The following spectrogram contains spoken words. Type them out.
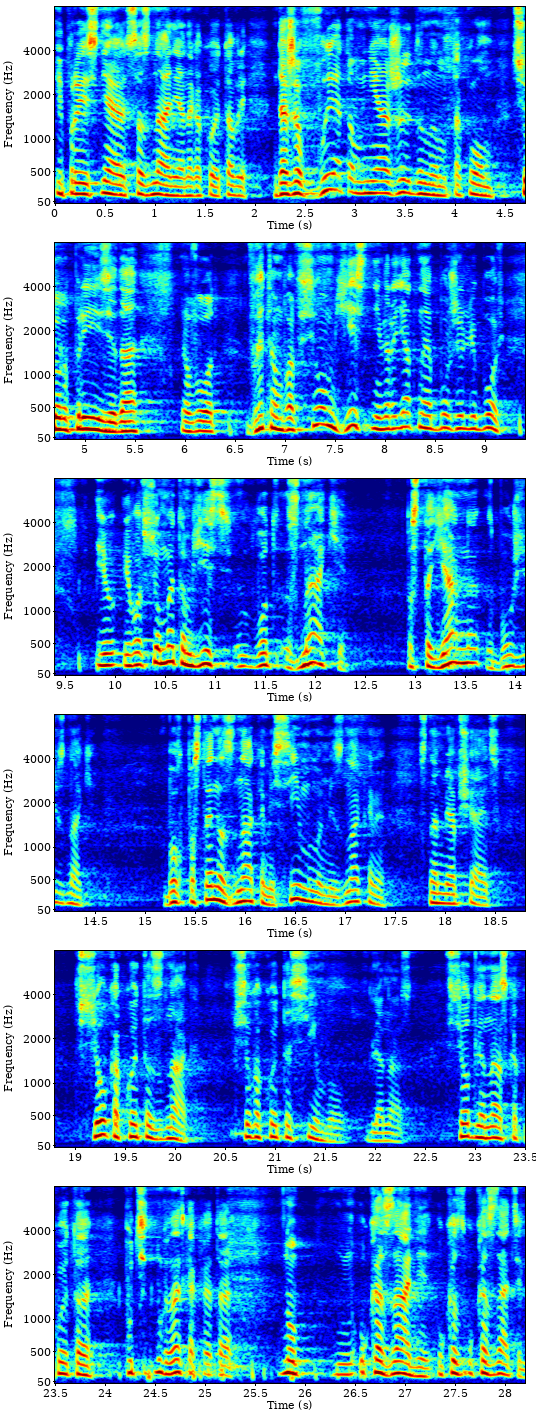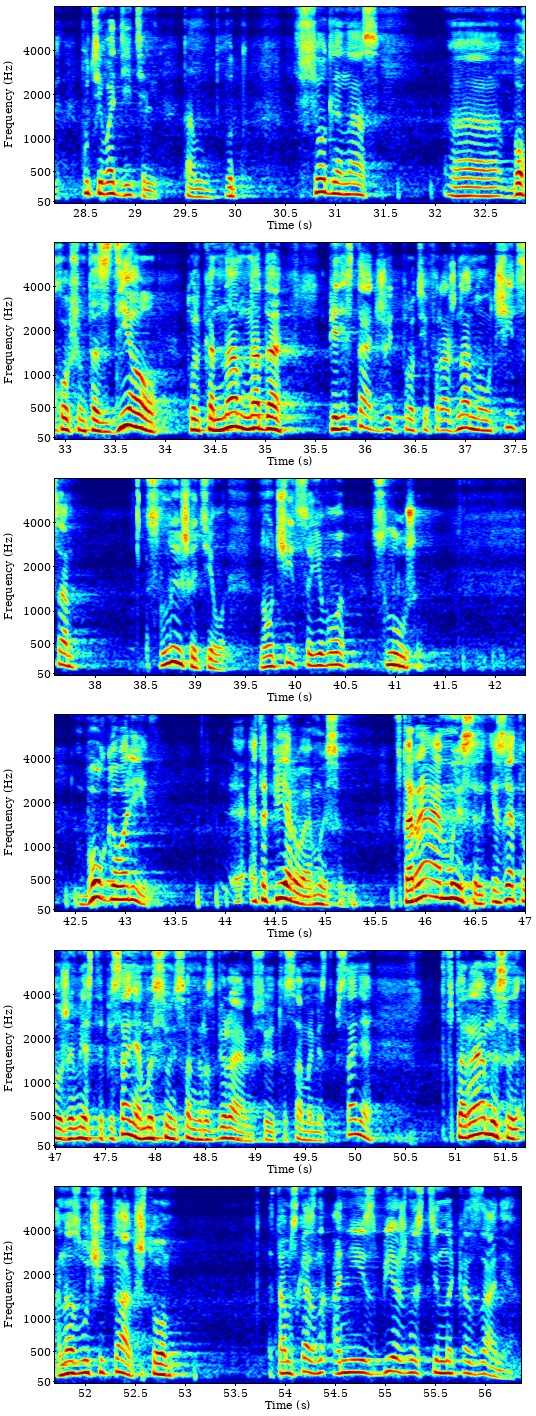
и проясняют сознание на какое-то время. Даже в этом неожиданном таком сюрпризе, да, вот, в этом во всем есть невероятная Божья любовь. И, и во всем этом есть вот знаки, постоянно Божьи знаки. Бог постоянно знаками, символами, знаками с нами общается. Все какой-то знак, все какой-то символ для нас. Все для нас какой-то пути, ну, знаете, как это, ну, указание, указ, указатель, путеводитель. Там, вот, все для нас э, Бог, в общем-то, сделал, только нам надо перестать жить против рожна, научиться слышать Его, научиться Его слушать. Бог говорит – это первая мысль. Вторая мысль из этого же места Писания, мы сегодня с вами разбираем все это самое место Писания. Вторая мысль, она звучит так, что там сказано о неизбежности наказания.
